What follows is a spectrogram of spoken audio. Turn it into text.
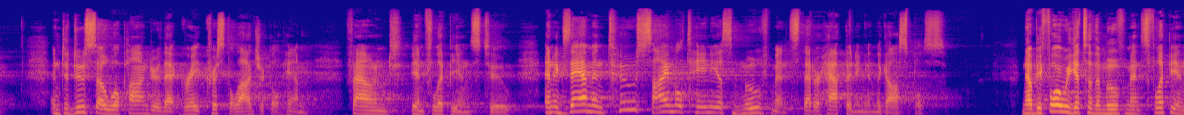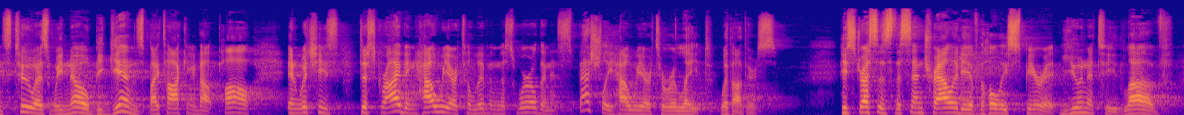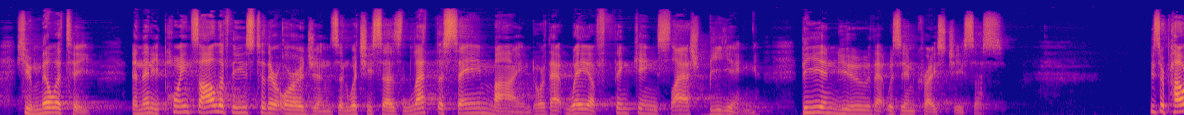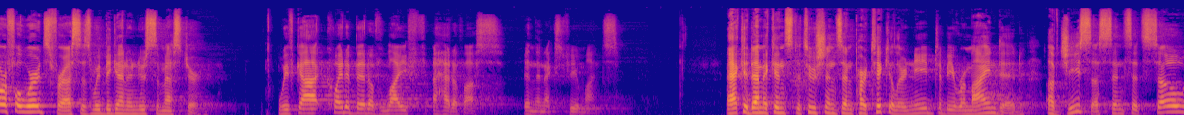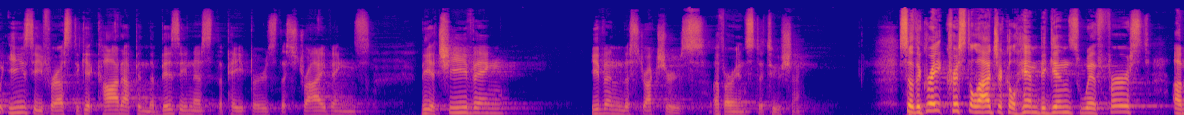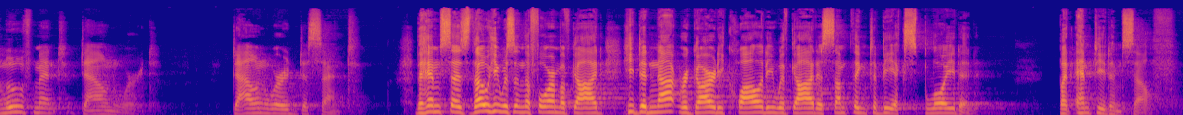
And to do so, we'll ponder that great Christological hymn found in Philippians 2 and examine two simultaneous movements that are happening in the Gospels. Now, before we get to the movements, Philippians 2, as we know, begins by talking about Paul, in which he's describing how we are to live in this world and especially how we are to relate with others. He stresses the centrality of the Holy Spirit, unity, love, humility, and then he points all of these to their origins, in which he says, Let the same mind, or that way of thinking slash being, be in you that was in Christ Jesus. These are powerful words for us as we begin a new semester. We've got quite a bit of life ahead of us in the next few months. Academic institutions, in particular, need to be reminded of Jesus since it's so easy for us to get caught up in the busyness, the papers, the strivings, the achieving, even the structures of our institution. So the great Christological hymn begins with first a movement downward, downward descent. The hymn says, though he was in the form of God, he did not regard equality with God as something to be exploited, but emptied himself,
